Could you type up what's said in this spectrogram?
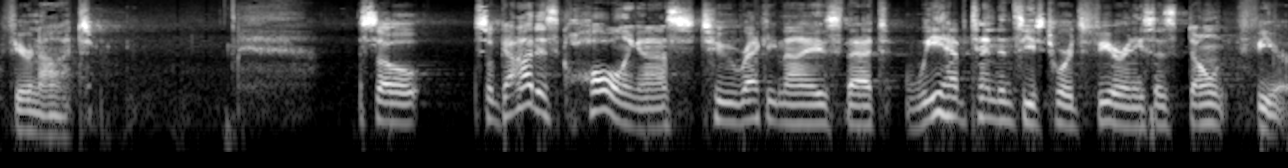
Fear not. So so God is calling us to recognize that we have tendencies towards fear, and He says, "Don't fear."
